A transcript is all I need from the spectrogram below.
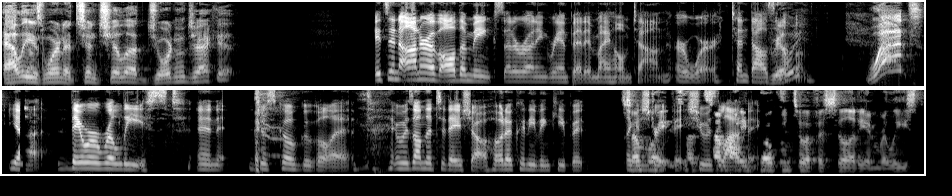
Allie is wearing a chinchilla Jordan jacket? It's in honor of all the minks that are running rampant in my hometown, or were 10,000 Really? of them. What? Yeah, they were released, and just go Google it. It was on the Today Show. Hoda couldn't even keep it like a straight lady- face. She was somebody laughing. broke into a facility and released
